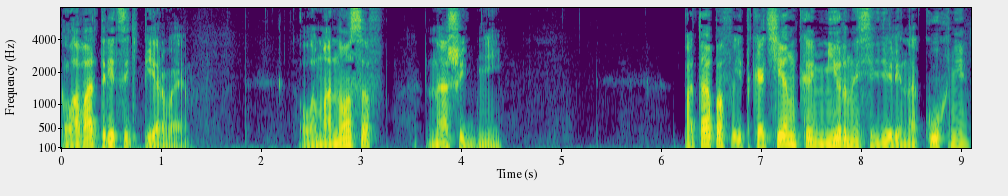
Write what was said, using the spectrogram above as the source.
Глава 31. Ломоносов. Наши дни. Потапов и Ткаченко мирно сидели на кухне.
